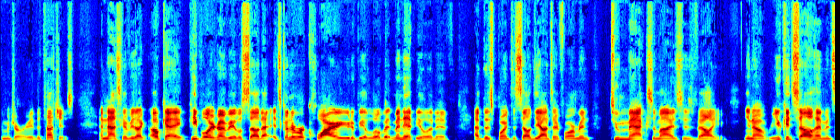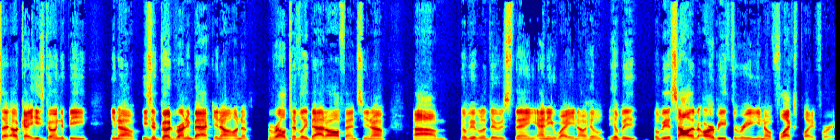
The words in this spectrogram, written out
the majority of the touches. And that's going to be like, okay, people are going to be able to sell that. It's going to require you to be a little bit manipulative at this point to sell D'Onta Foreman to maximize his value. You know, you could sell him and say, okay, he's going to be, you know, he's a good running back, you know, on a relatively bad offense, you know. Um, he'll be able to do his thing anyway. You know, he'll he'll be he'll be a solid RB three, you know, flex play for you.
